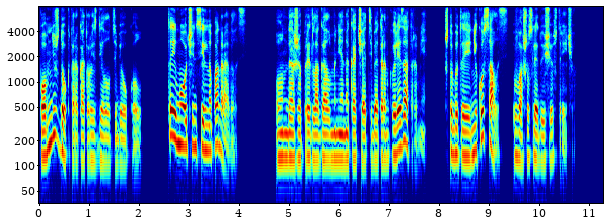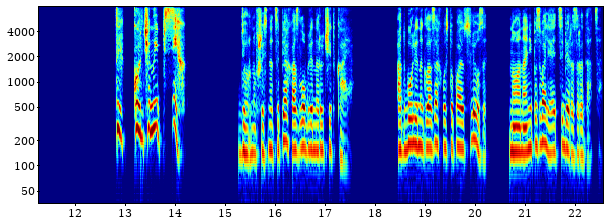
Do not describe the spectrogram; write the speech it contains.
Помнишь доктора, который сделал тебе укол? Ты ему очень сильно понравилась. Он даже предлагал мне накачать тебя транквилизаторами, чтобы ты не кусалась в вашу следующую встречу. «Ты конченый псих!» Дернувшись на цепях, озлобленно рычит Кая. От боли на глазах выступают слезы, но она не позволяет себе разрыдаться,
